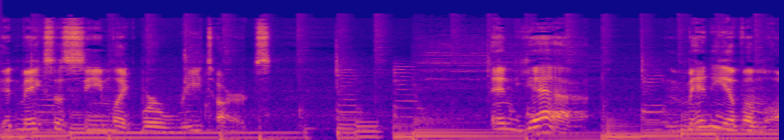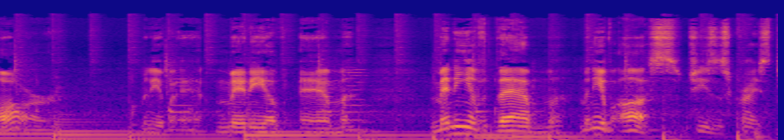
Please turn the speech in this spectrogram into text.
It makes us seem like we're retards. And yeah, many of them are. Many of. Many of them. Many of them. Many of us. Jesus Christ.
